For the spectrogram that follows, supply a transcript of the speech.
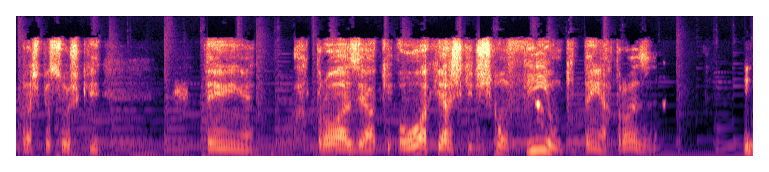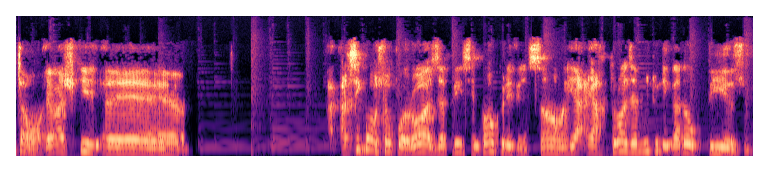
para as pessoas que têm artrose ou aquelas que desconfiam que têm artrose? Então, eu acho que é... assim como a osteoporose, a principal prevenção e a artrose é muito ligada ao peso.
